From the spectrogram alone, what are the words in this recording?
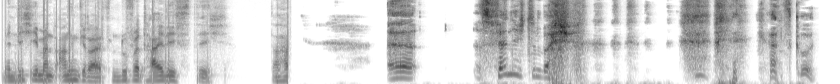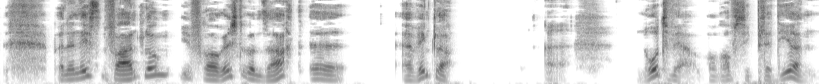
Wenn dich jemand angreift und du verteidigst dich, dann hat. Äh, das fände ich zum Beispiel ganz gut. Bei der nächsten Verhandlung, die Frau Richterin sagt, äh, Herr Winkler, Notwehr, worauf Sie plädieren,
